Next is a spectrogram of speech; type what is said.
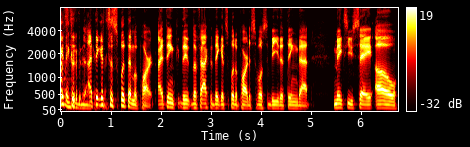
Chapman it's could to, have been. I think it's to split them apart. I think the the fact that they get split apart is supposed to be the thing that makes you say, "Oh,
